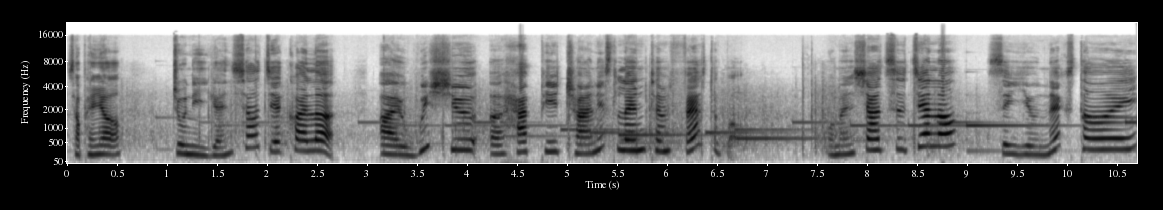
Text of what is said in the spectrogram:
小朋友，祝你元宵节快乐！I wish you a happy Chinese Lantern Festival. 我们下次见喽！See you next time.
